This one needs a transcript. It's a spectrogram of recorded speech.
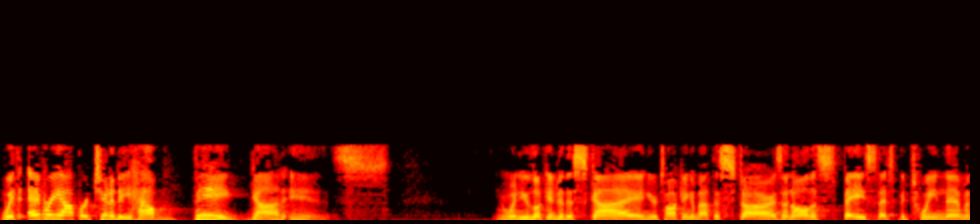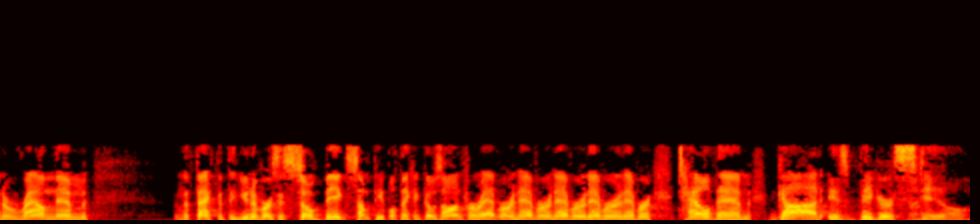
with every opportunity how big God is. When you look into the sky and you're talking about the stars and all the space that's between them and around them, and the fact that the universe is so big, some people think it goes on forever and ever and ever and ever and ever. Tell them God is bigger still.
